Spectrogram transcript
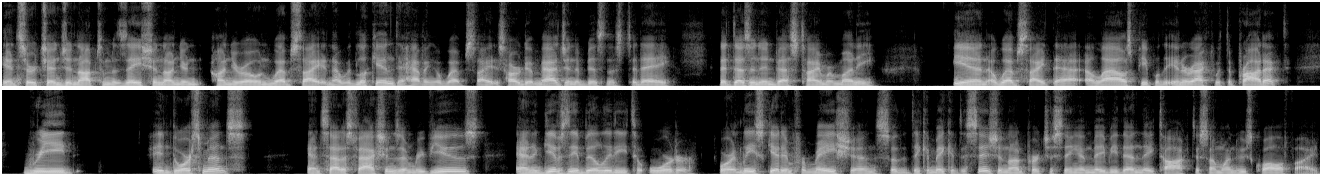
in search engine optimization on your on your own website and I would look into having a website. It's hard to imagine a business today that doesn't invest time or money in a website that allows people to interact with the product, read endorsements and satisfactions and reviews, and it gives the ability to order or at least get information so that they can make a decision on purchasing and maybe then they talk to someone who's qualified.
